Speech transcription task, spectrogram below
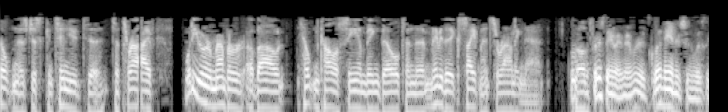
Hilton has just continued to, to thrive. What do you remember about Hilton Coliseum being built and the, maybe the excitement surrounding that? Well, the first thing I remember is Glenn Anderson was the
